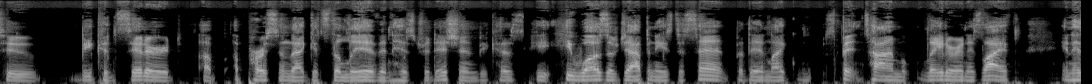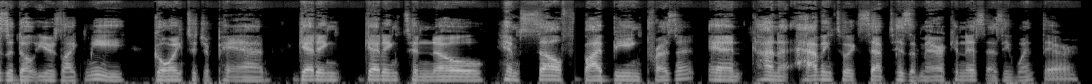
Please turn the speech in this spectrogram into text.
to be considered a, a person that gets to live in his tradition because he, he was of Japanese descent, but then like spent time later in his life in his adult years like me going to Japan, getting getting to know himself by being present and kind of having to accept his Americanness as he went there,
